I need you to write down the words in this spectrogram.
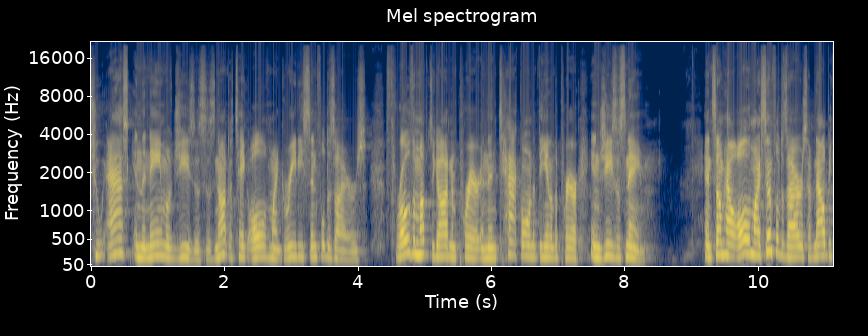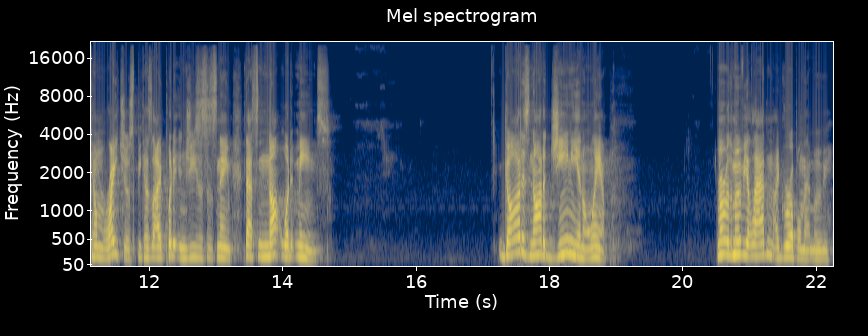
To ask in the name of Jesus is not to take all of my greedy, sinful desires, throw them up to God in prayer, and then tack on at the end of the prayer in Jesus' name. And somehow all of my sinful desires have now become righteous because I put it in Jesus' name. That's not what it means. God is not a genie in a lamp. Remember the movie Aladdin? I grew up on that movie.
